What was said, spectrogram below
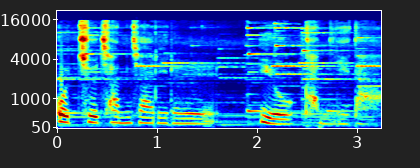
고추 잠자리를 유혹합니다.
